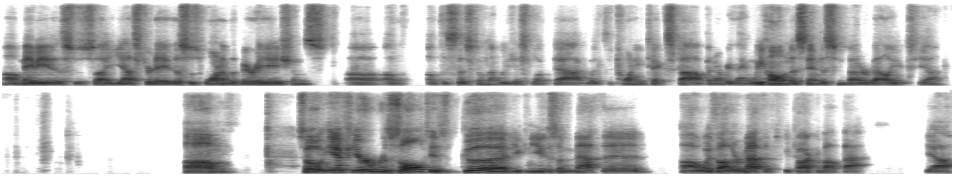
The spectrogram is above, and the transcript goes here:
Uh, maybe this was uh, yesterday. This is one of the variations uh, of, of the system that we just looked at with the 20 tick stop and everything. We honed this into some better values, yeah. Um, so if your result is good, you can use a method uh, with other methods. We talked about that. Yeah.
